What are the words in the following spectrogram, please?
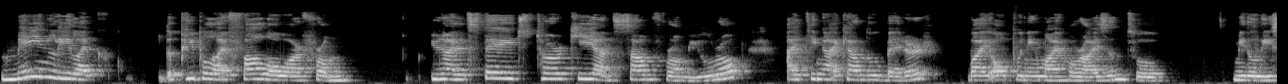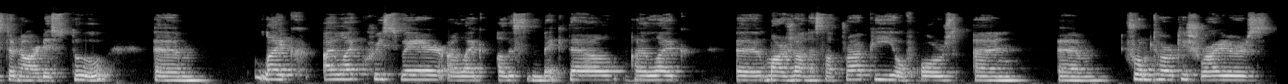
mainly like the people I follow are from United States, Turkey, and some from Europe. I think I can do better by opening my horizon to Middle Eastern artists too. Um, like I like Chris Ware, I like Alison Bechdel, I like uh, Marjane Satrapi, of course, and um, from Turkish writers,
